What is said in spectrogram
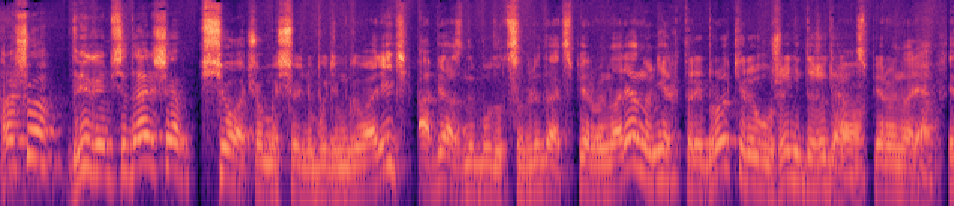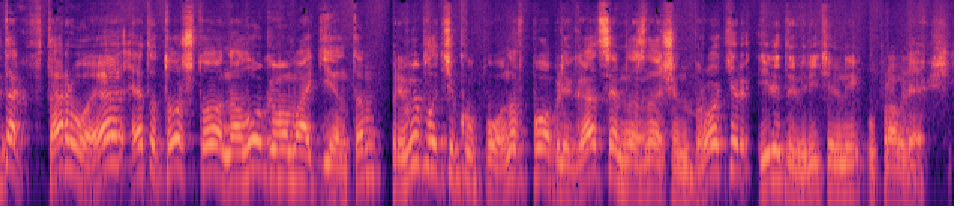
Хорошо, двигаемся дальше. Все, о чем мы сегодня будем говорить, обязаны будут соблюдать с 1 января, но некоторые брокеры уже не дожидаются да. 1 января. Итак, второе – это то, что налоговым агентам при выплате купонов по облигациям назначен брокер или доверительный управляющий.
